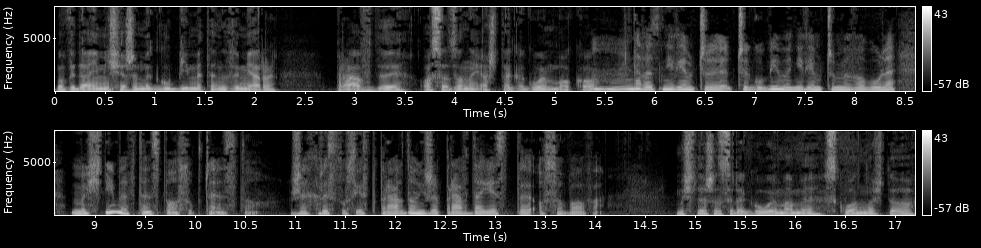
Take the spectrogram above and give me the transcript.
bo wydaje mi się, że my gubimy ten wymiar prawdy osadzonej aż tak głęboko. Mhm, nawet nie wiem, czy, czy gubimy, nie wiem, czy my w ogóle myślimy w ten sposób często, że Chrystus jest prawdą i że prawda jest e, osobowa. Myślę, że z reguły mamy skłonność do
